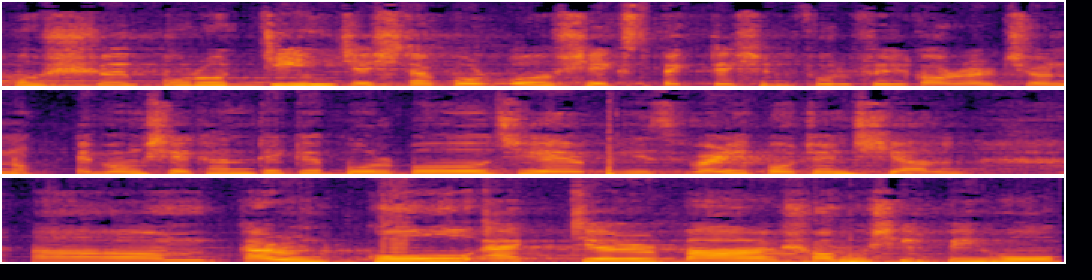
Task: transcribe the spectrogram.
অবশ্যই পুরো টিম চেষ্টা করব সে এক্সপেকটেশন ফুলফিল করার জন্য। এবং সেখান থেকে বলব যে হি ইজ ভেরি পটেনশিয়াল কারণ কো অ্যাক্টর বা সহশিল্পী হোক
